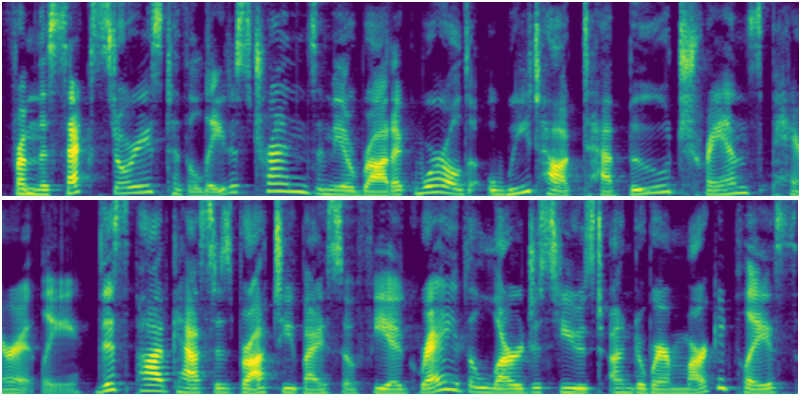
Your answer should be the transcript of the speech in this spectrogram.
From the sex stories to the latest trends in the erotic world, we talk taboo transparently. This podcast is brought to you by Sophia Gray, the largest used underwear marketplace.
